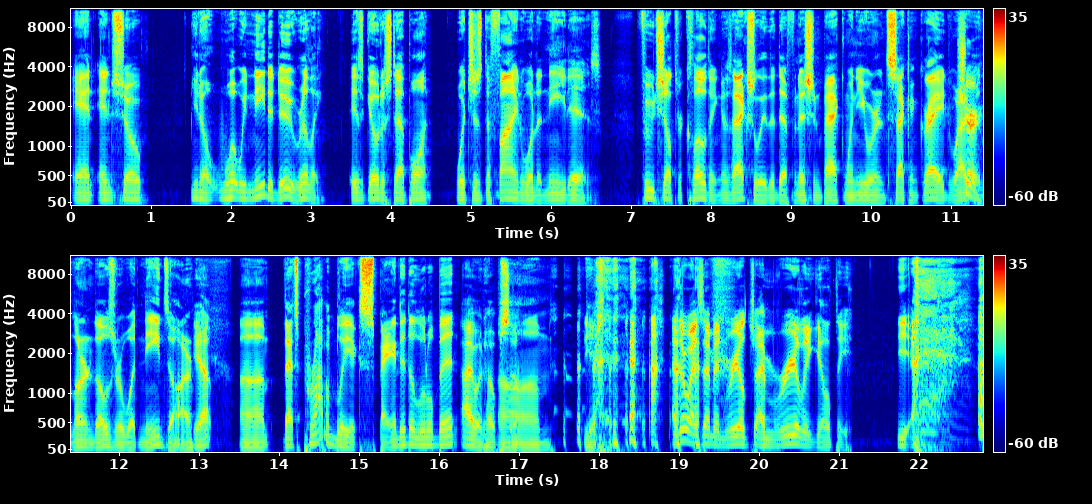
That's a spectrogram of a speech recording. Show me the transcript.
and and so, you know, what we need to do really is go to step one, which is define what a need is. Food, shelter, clothing is actually the definition back when you were in second grade, right? Sure. We learned those are what needs are. Yep. Um, that's probably expanded a little bit. I would hope so. Um, yeah. Otherwise, I'm in real. I'm really guilty. Yeah.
